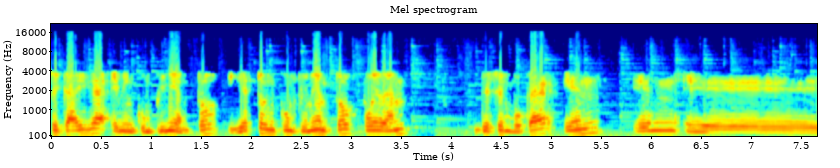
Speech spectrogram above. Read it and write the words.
se caiga en incumplimiento y estos incumplimientos puedan desembocar en, en eh,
